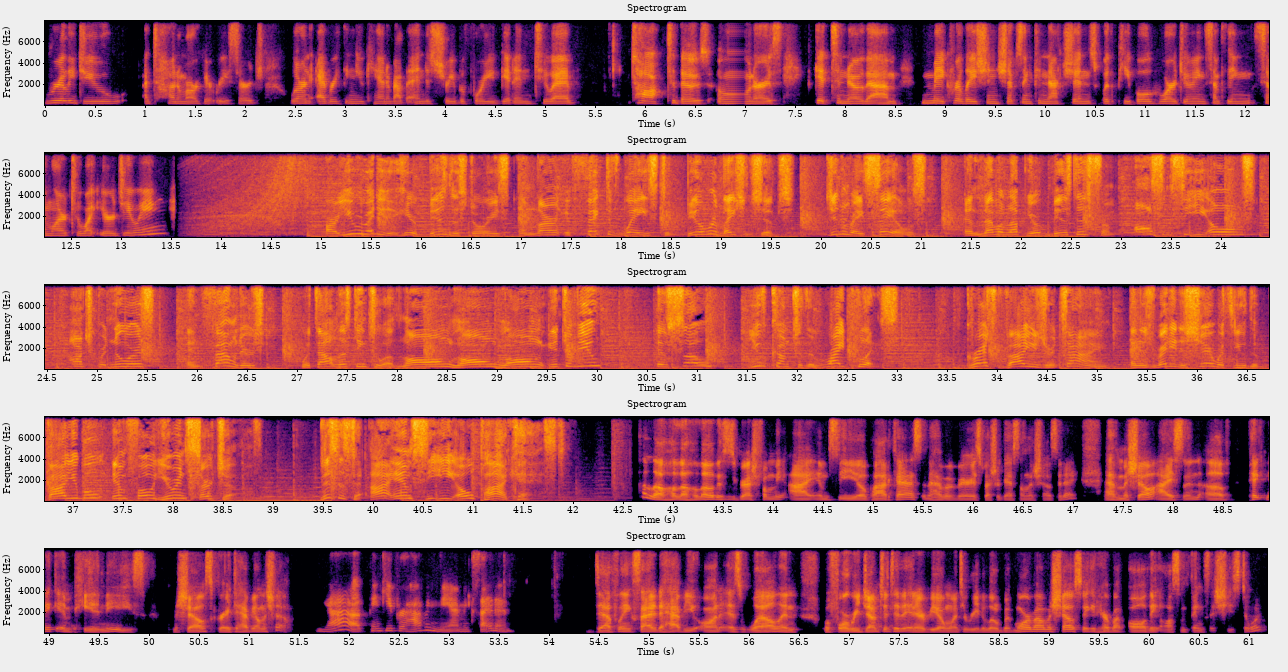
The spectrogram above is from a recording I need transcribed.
really do a ton of market research, learn everything you can about the industry before you get into it talk to those owners, get to know them, make relationships and connections with people who are doing something similar to what you're doing. Are you ready to hear business stories and learn effective ways to build relationships, generate sales, and level up your business from awesome CEOs, entrepreneurs, and founders without listening to a long, long, long interview? If so, you've come to the right place. Gresh values your time and is ready to share with you the valuable info you're in search of. This is the I Am CEO podcast. Hello, hello, hello. This is Gresh from the I Am CEO podcast, and I have a very special guest on the show today. I have Michelle Eisen of Picnic and Peonies. Michelle, it's great to have you on the show. Yeah, thank you for having me. I'm excited definitely excited to have you on as well. And before we jumped into the interview, I want to read a little bit more about Michelle so you can hear about all the awesome things that she's doing.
